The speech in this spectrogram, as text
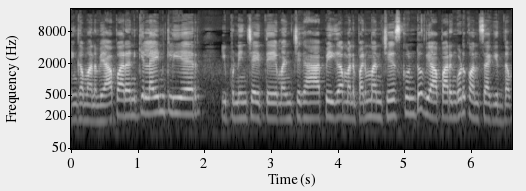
ఇంకా మన వ్యాపారానికి లైన్ క్లియర్. ఇప్పటి నుంచి అయితే మంచిగా హ్యాపీగా మన పని మనం చేసుకుంటూ వ్యాపారం కూడా కొనసాగిద్దాం.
